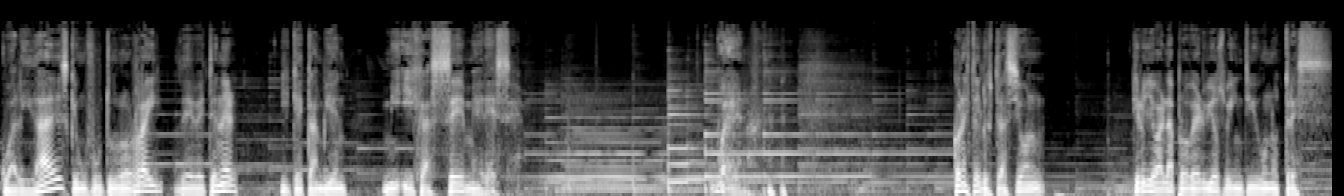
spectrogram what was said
Cualidades que un futuro rey debe tener y que también mi hija se merece. Bueno, con esta ilustración quiero llevarla a Proverbios 21.3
